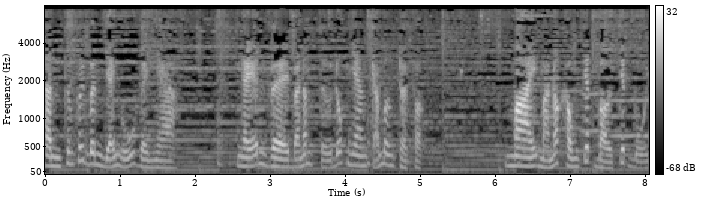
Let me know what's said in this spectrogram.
thành thương phế binh giải ngũ về nhà. Ngày anh về, bà Năm Tự đốt nhang cảm ơn trời Phật. Mai mà nó không chết bờ chết bụi,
